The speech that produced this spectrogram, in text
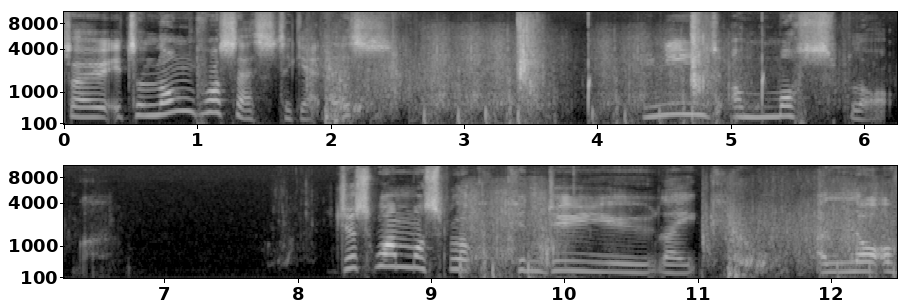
So it's a long process to get this. You need a moss block. Just one moss block can do you like a lot of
